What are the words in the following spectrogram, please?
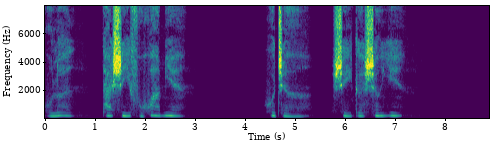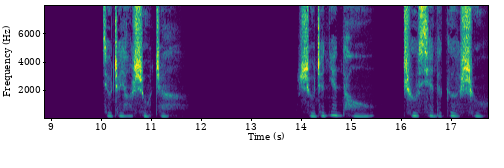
无论它是一幅画面，或者是一个声音，就这样数着，数着念头出现的个数。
